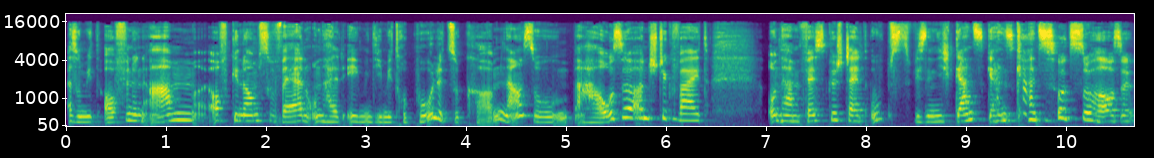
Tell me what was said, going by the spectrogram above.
also mit offenen Armen aufgenommen zu werden und halt eben in die Metropole zu kommen, na, so nach Hause ein Stück weit und haben festgestellt, ups, wir sind nicht ganz, ganz, ganz so zu Hause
